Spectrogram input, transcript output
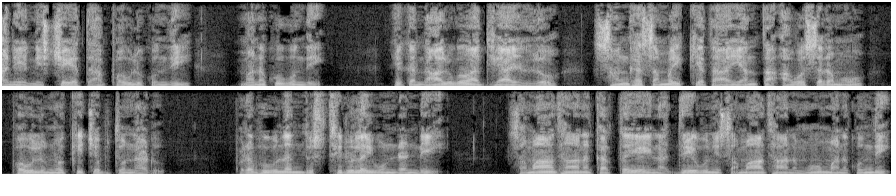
అనే నిశ్చయత పౌలుకుంది మనకు ఉంది. ఇక నాలుగో అధ్యాయంలో సంఘ సమైక్యత ఎంత అవసరమో పౌలు నొక్కి చెబుతున్నాడు. ప్రభువునందు స్థిరులై ఉండండి. సమాధానకర్తయైన దేవుని సమాధానము మనకుంది.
